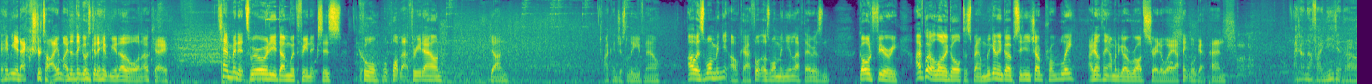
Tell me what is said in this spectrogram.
It hit me an extra time? I didn't think it was going to hit me another one. Okay. Ten minutes. We're already done with Phoenixes. Cool. We'll plop that three down. Done. I can just leave now. Oh, there's one minion? Okay, I thought there was one minion left. There isn't. Gold Fury. I've got a lot of gold to spend. We're going to go Obsidian Shard, probably. I don't think I'm going to go Rod straight away. I think we'll get Pen. I don't know if I need it, though.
